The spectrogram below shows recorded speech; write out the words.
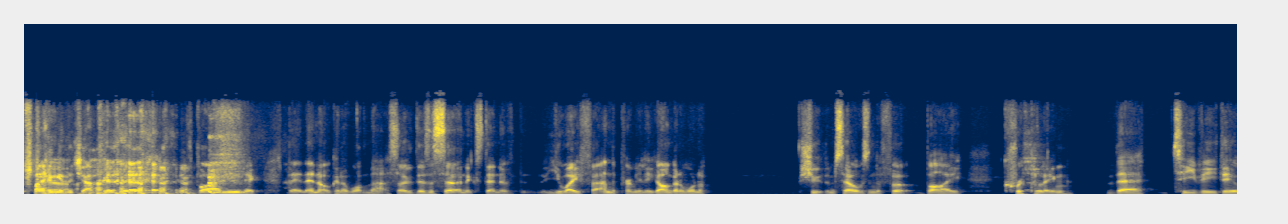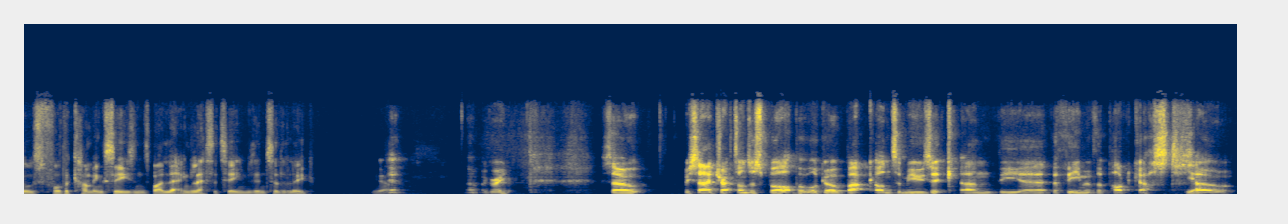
playing in the Champions League? It's Bayern Munich. They're, they're not going to want that. So there's a certain extent of UEFA and the Premier League aren't going to want to shoot themselves in the foot by crippling their TV deals for the coming seasons by letting lesser teams into the league. yeah. No, agreed. So we sidetracked onto sport, but we'll go back onto music and the uh, the theme of the podcast. So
